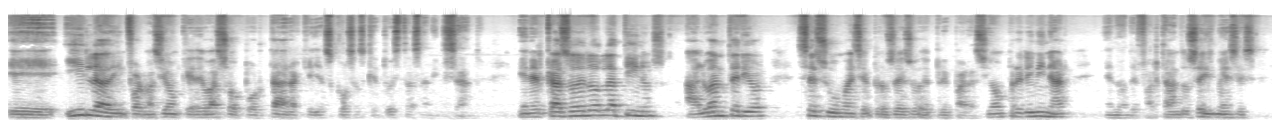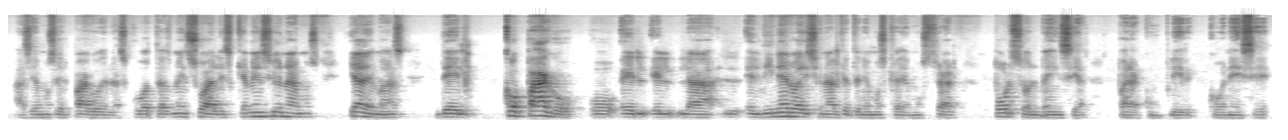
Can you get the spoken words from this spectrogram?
eh, y la información que deba soportar aquellas cosas que tú estás anexando. En el caso de los latinos, a lo anterior se suma ese proceso de preparación preliminar en donde faltando seis meses hacemos el pago de las cuotas mensuales que mencionamos y además del copago o el, el, dinero adicional que tenemos que demostrar por solvencia para cumplir con ese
